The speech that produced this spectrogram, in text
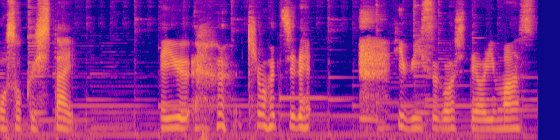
遅くしたいっていう 気持ちで日々過ごしております。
